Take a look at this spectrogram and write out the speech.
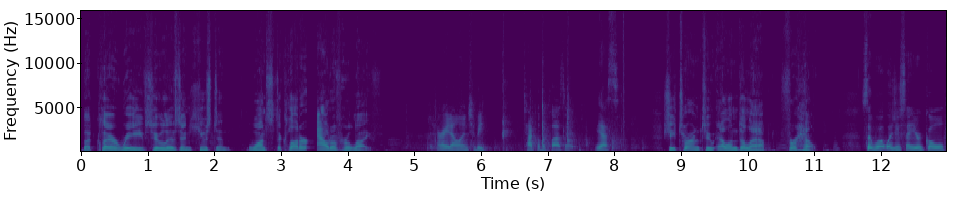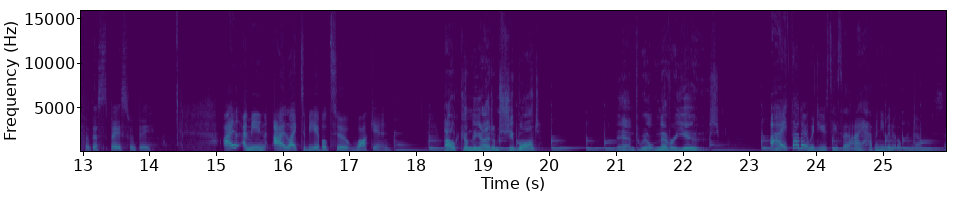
But Claire Reeves, who lives in Houston, wants the clutter out of her life. All right, Ellen, should we tackle the closet? Yes. She turned to Ellen Delap for help. So, what would you say your goal for this space would be? I, I mean, I like to be able to walk in. Out come the items she bought and will never use. I thought I would use these, but I haven't even opened them. So.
